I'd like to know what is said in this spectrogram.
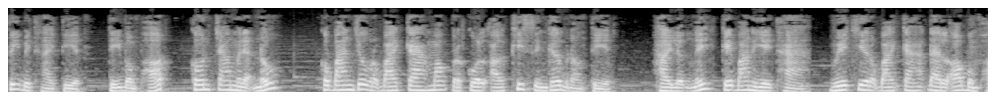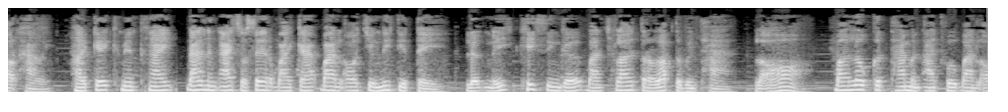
ពីរបីថ្ងៃទៀតទីបំផុតកូនចៅម្នាក់នោះក៏បានយករបាយការណ៍មកប្រគល់ឲ្យ Kissinger ម្ដងទៀតហើយលើកនេះគេបាននិយាយថាវាជារបាយការណ៍ដែលល្អបំផុតហើយ ហើយគេគ្មានថ្ងៃដែលនឹងអាចសរសេររបាយការណ៍បានល្អជាងនេះទៀតទេលើកនេះ Kissinger បានឆ្លើយត្រឡប់ទៅវិញថាល្អបើលោកគិតថាមិនអាចធ្វើបានល្អ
